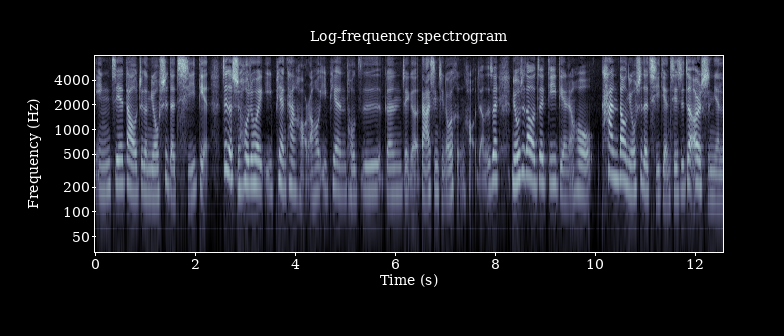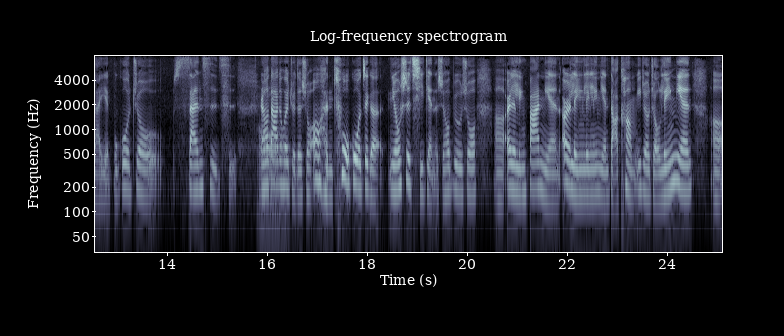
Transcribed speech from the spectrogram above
迎接到这个牛市的起点，这个时候就会一片看好，然后一片投资跟这个大家心情都会很好，这样子。所以牛市到了最低点，然后看到牛市的起点，其实这二十年来也不过就三四次。然后大家都会觉得说，哦，很错过这个牛市起点的时候，比如说，呃，二零零八年、二零零零年 dot com、一九九零年，呃，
